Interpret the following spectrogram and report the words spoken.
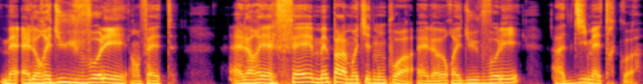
mais elle aurait dû voler en fait. Elle aurait, elle fait même pas la moitié de mon poids. Elle aurait dû voler à 10 mètres quoi.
